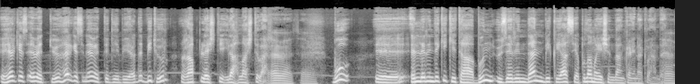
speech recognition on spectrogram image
E herkes evet diyor. Herkesin evet dediği bir yerde bir tür Rableşti, ilahlaştılar. Evet, evet. Bu e, ellerindeki kitabın üzerinden bir kıyas yapılamayışından kaynaklandı. Evet.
